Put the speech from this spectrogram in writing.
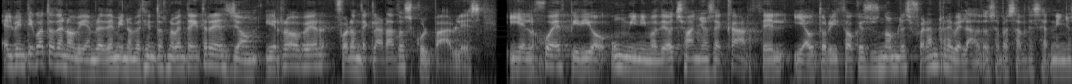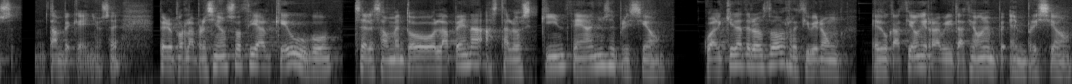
El 24 de noviembre de 1993, John y Robert fueron declarados culpables y el juez pidió un mínimo de 8 años de cárcel y autorizó que sus nombres fueran revelados a pesar de ser niños tan pequeños. ¿eh? Pero por la presión social que hubo, se les aumentó la pena hasta los 15 años de prisión. Cualquiera de los dos recibieron educación y rehabilitación en, en prisión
